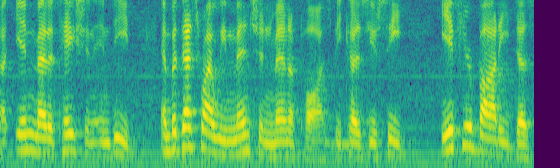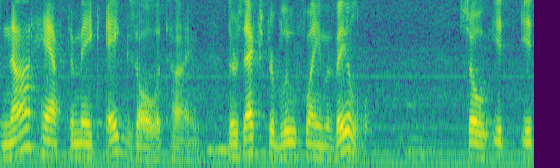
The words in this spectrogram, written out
uh, in meditation, indeed. And, but that's why we mention menopause, because you see, if your body does not have to make eggs all the time, there's extra blue flame available. So it, it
